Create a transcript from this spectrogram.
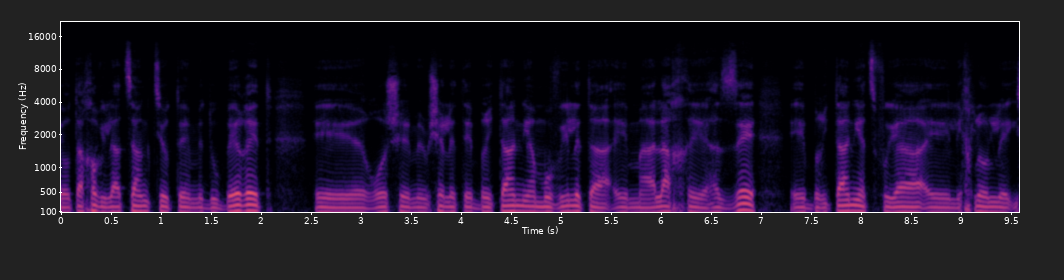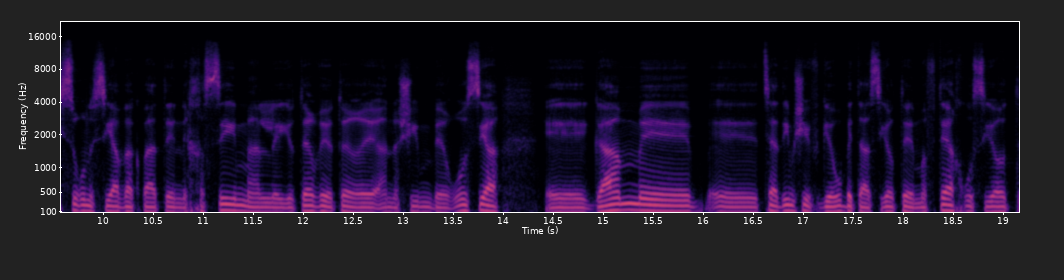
אותה חבילת סנקציות מדוברת. אה, ראש אה, ממשלת אה, בריטניה מוביל את המהלך הזה. בריטניה צפויה לכלול איסור נסיעה והקפאת נכסים על יותר ויותר אנשים ברוסיה. גם צעדים שיפגעו בתעשיות מפתח רוסיות,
